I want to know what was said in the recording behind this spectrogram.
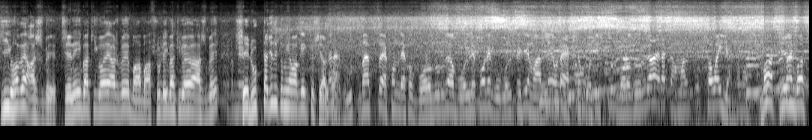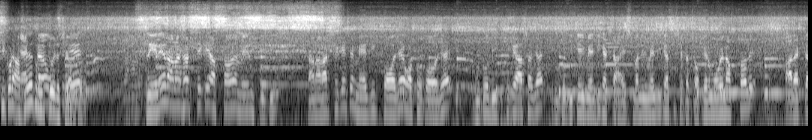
কীভাবে আসবে? ট্রেনেই বা কীভাবে আসবে বা বাস রুটেই বা কীভাবে আসবে? সেই রুটটা যদি তুমি আমাকে একটু শেয়ার করো। রুট ম্যাপ তো এখন দেখো বড় দুর্গা বললে পরে গুগল পেজে মারলে ওটা একশো পঁচিশ ফুট বড় দুর্গা এটা কামালপুর সবাই জানে। বা ট্রেন বাস কি করে আসা যায় তুমি একটু এটা শেয়ার করো। ট্রেনের রানাঘাট থেকে আসতে হবে মেন সিটি রানাঘাট থেকে এসে ম্যাজিক পাওয়া যায় অটো পাওয়া যায়, দুটো দিক থেকে আসা যায়। দুটো দিকেই ম্যাজিক একটা আইসমালির ম্যাজিক আছে, সেটা চকের মোড়ে নামতে হবে। আর একটা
